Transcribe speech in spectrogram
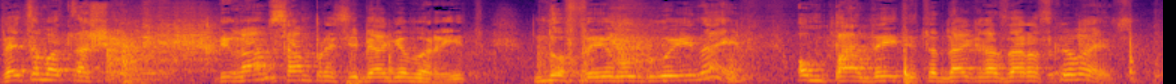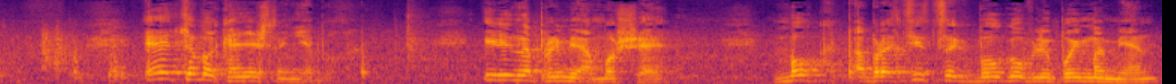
В этом отношении Бирам сам про себя говорит, но фейлу груинаев. Он падает, и тогда глаза раскрываются. Этого, конечно, не было. Или, например, Моше мог обратиться к Богу в любой момент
